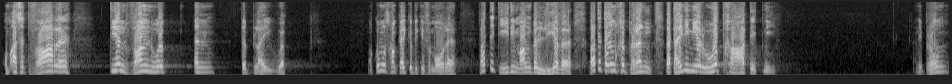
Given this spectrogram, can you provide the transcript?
om as dit ware teen wanhoop in te bly hoop. Maar kom ons gaan kyk 'n bietjie vanmôre. Wat het hierdie man belewe? Wat het hom gebring dat hy nie meer hoop gehad het nie? En die bron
